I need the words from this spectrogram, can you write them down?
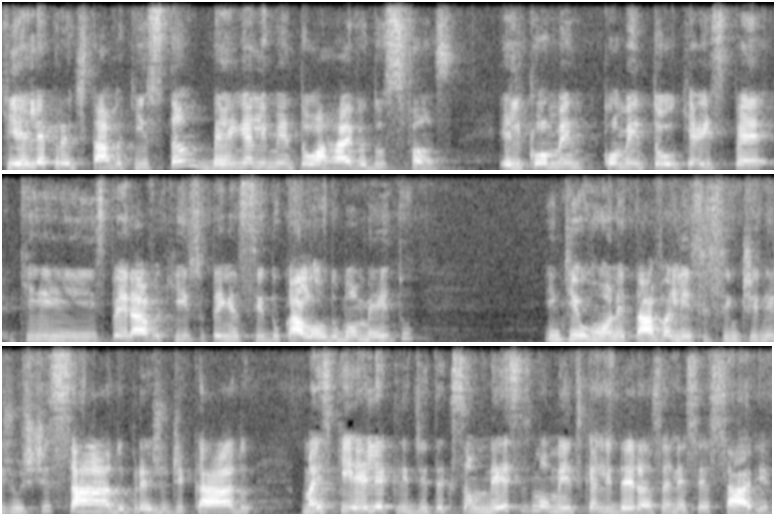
que ele acreditava que isso também alimentou a raiva dos fãs. Ele comentou que, que esperava que isso tenha sido o calor do momento em que o Rony estava ali se sentindo injustiçado, prejudicado, mas que ele acredita que são nesses momentos que a liderança é necessária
